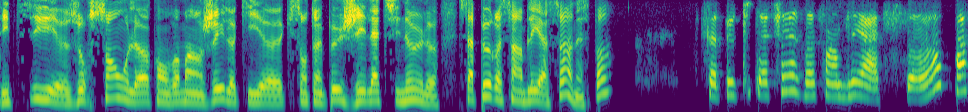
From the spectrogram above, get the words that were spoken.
euh, oursons qu'on va manger là, qui, qui sont un peu gélatineux. Là. Ça peut ressembler à ça, n'est-ce pas? Ça peut tout à fait ressembler à ça. Par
